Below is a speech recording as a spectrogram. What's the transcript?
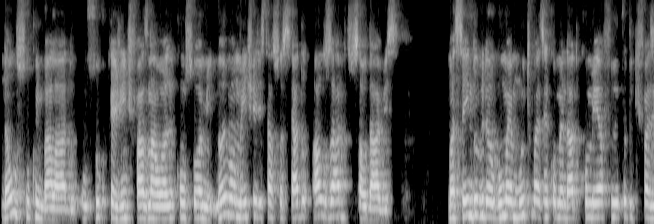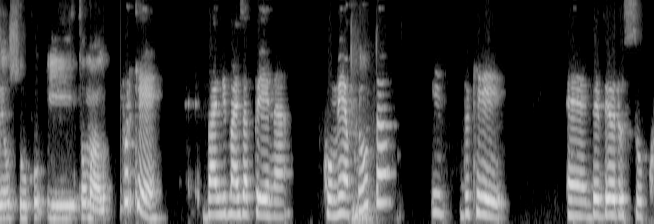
Não o suco embalado, o suco que a gente faz na hora e consome. Normalmente, ele está associado aos hábitos saudáveis. Mas, sem dúvida alguma, é muito mais recomendado comer a fruta do que fazer o suco e tomá-lo. Por quê? vale mais a pena comer a fruta do que é, beber o suco.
